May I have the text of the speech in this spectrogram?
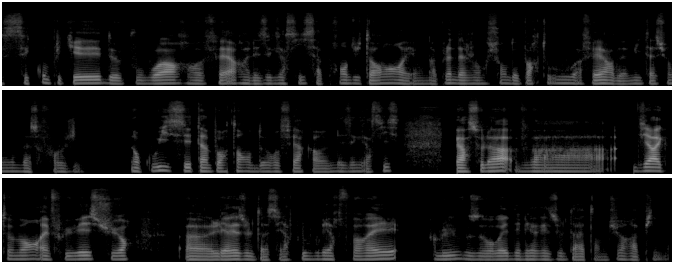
c'est compliqué de pouvoir, faire les exercices, ça prend du temps et on a plein d'injonctions de partout à faire de la méditation, de la sophrologie. Donc oui, c'est important de refaire quand même les exercices, car cela va directement influer sur les résultats, c'est-à-dire plus vous les referez, plus vous aurez des les résultats attendus rapidement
